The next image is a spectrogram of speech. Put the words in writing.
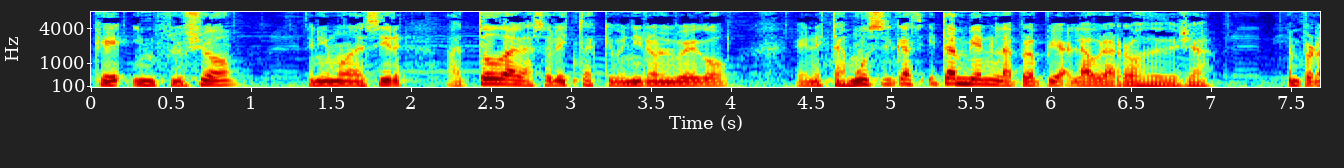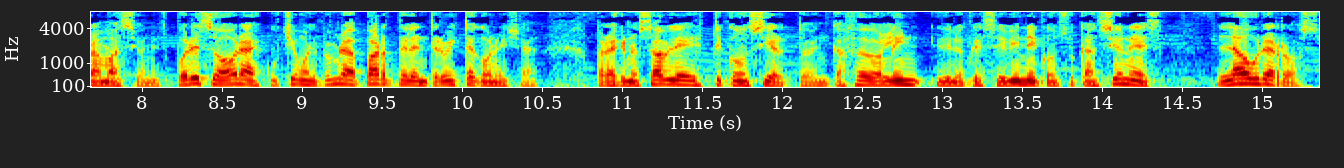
que influyó, venimos a decir, a todas las solistas que vinieron luego en estas músicas y también en la propia Laura Ross desde ya, en programaciones. Por eso ahora escuchemos la primera parte de la entrevista con ella, para que nos hable de este concierto en Café Berlín y de lo que se viene con sus canciones, Laura Ross.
